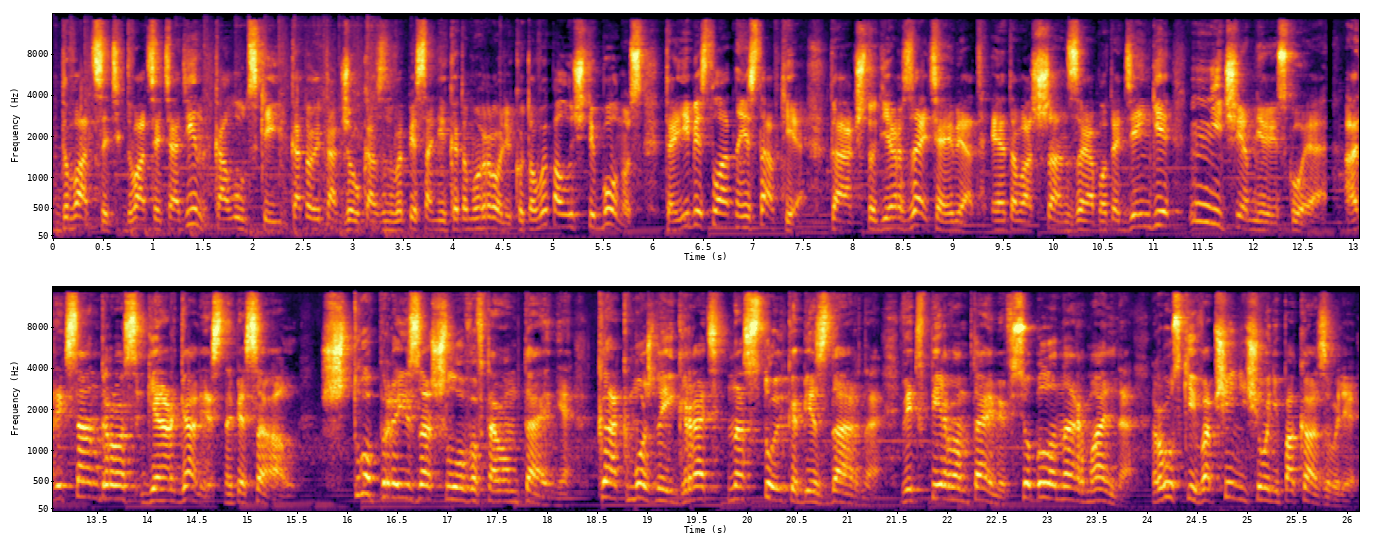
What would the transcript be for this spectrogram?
2021 Калуцкий, который также указан в описании к этому ролику, то вы получите бонус – 3 бесплатные ставки. Так что дерзайте, ребят, это ваш шанс заработать деньги, ничем не рискуя. Александрос Георгалис Моррис написал, что произошло во втором тайме? Как можно играть настолько бездарно? Ведь в первом тайме все было нормально. Русские вообще ничего не показывали.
